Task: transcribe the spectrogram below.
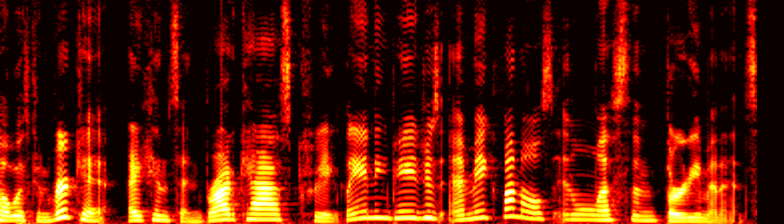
But with ConvertKit, I can send broadcasts, create landing pages, and make funnels in less than 30 minutes.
